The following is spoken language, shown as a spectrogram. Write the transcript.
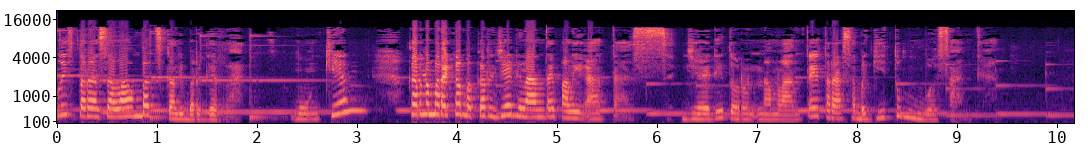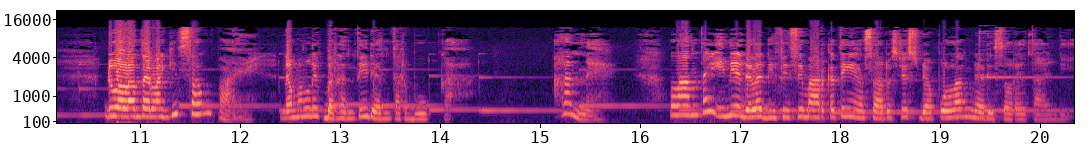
Lift terasa lambat sekali bergerak. Mungkin karena mereka bekerja di lantai paling atas, jadi turun enam lantai terasa begitu membosankan. Dua lantai lagi sampai, namun lift berhenti dan terbuka. Aneh, lantai ini adalah divisi marketing yang seharusnya sudah pulang dari sore tadi.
